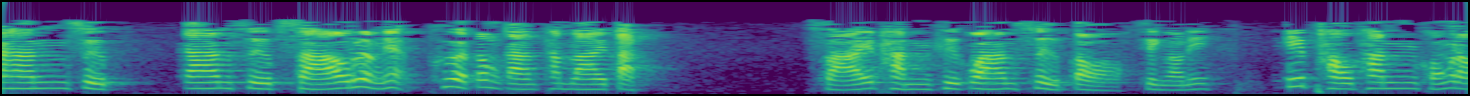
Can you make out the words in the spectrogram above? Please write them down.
การสืบการสืบสาวเรื่องเนี้ยเพื่อต้องการทำลายตัดสายพันธุ์คือความสืบต่อสิ่งเหล่านี้ที่เผ่าพันธุ์ของเรา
